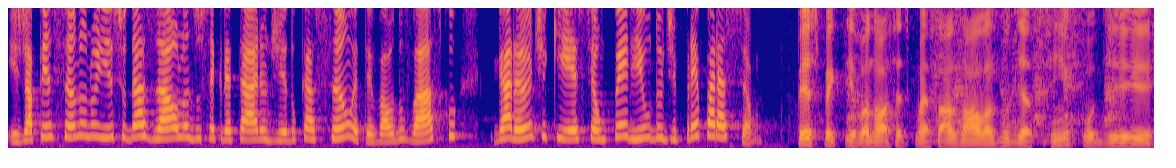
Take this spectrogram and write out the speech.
E já pensando no início das aulas, o secretário de Educação, Etevaldo Vasco, garante que esse é um período de preparação. Perspectiva nossa é de começar as aulas no dia 5 de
